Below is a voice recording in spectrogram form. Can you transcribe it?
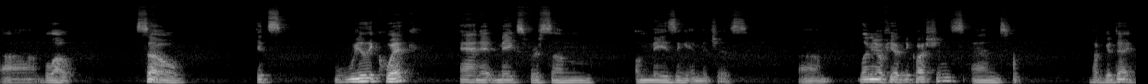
uh, below. So it's really quick and it makes for some amazing images. Um, let me know if you have any questions and have a good day.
